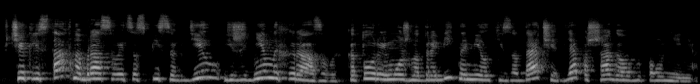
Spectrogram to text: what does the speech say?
В чек-листах набрасывается список дел, ежедневных и разовых, которые можно дробить на мелкие задачи для пошагового выполнения.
